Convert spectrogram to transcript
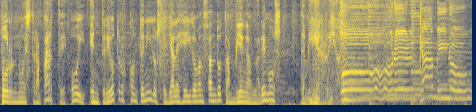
Por nuestra parte, hoy, entre otros contenidos que ya les he ido avanzando, también hablaremos de Miguel Ríos. Por el camino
